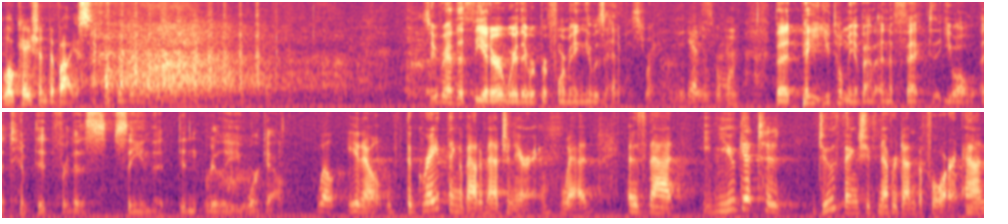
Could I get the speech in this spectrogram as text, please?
location device. so you ever have the theater where they were performing? It was Oedipus, right? Yes. Right. Uh-huh. But Peggie, you told me about an effect that you all attempted for this scene that didn't really work out. Well, you know, the great thing about Imagineering, Wed, is that you get to do things you've never done before. And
